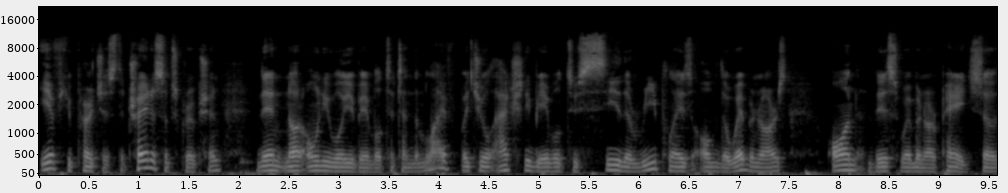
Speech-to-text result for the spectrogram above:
If you purchase the trader subscription, then not only will you be able to attend them live, but you'll actually be able to see the replays of the webinars on this webinar page. So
